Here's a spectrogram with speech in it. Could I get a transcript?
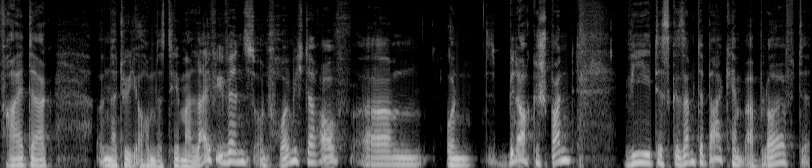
Freitag und natürlich auch um das Thema Live-Events und freue mich darauf ähm, und bin auch gespannt, wie das gesamte Barcamp abläuft, äh,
